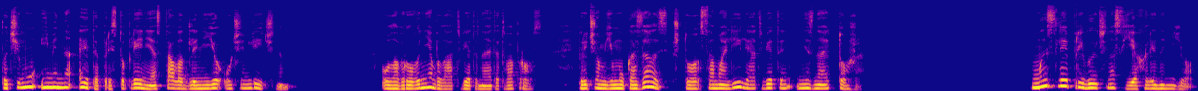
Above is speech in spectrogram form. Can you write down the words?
Почему именно это преступление стало для нее очень личным? У Лаврова не было ответа на этот вопрос, причем ему казалось, что сама Лиля ответа не знает тоже. Мысли привычно съехали на нее.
